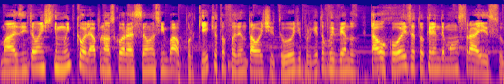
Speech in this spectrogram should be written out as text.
Mas então a gente tem muito que olhar pro nosso coração assim, bah, por que que eu tô fazendo tal atitude? Por que eu tô vivendo tal coisa? Tô querendo demonstrar isso?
